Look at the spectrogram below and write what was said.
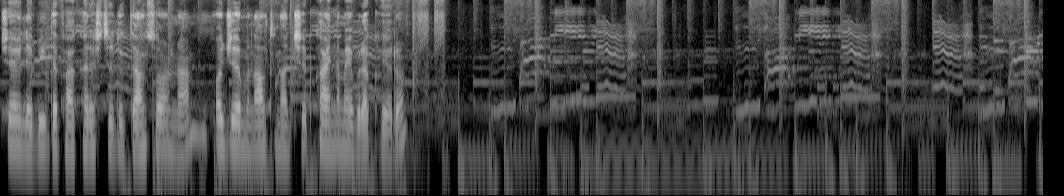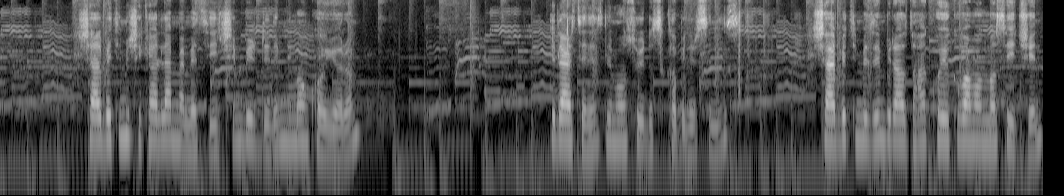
Şöyle bir defa karıştırdıktan sonra ocağımın altını açıp kaynamaya bırakıyorum. Şerbetimin şekerlenmemesi için bir dilim limon koyuyorum. Dilerseniz limon suyu da sıkabilirsiniz. Şerbetimizin biraz daha koyu kıvam olması için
